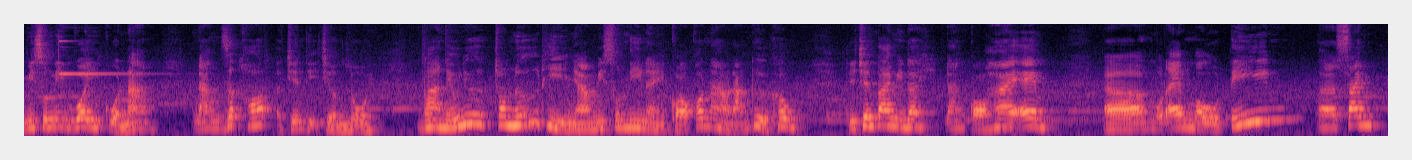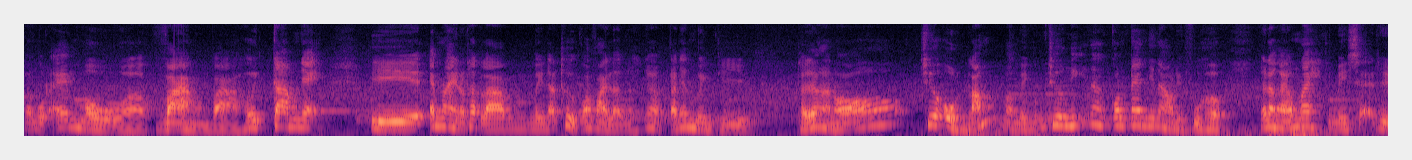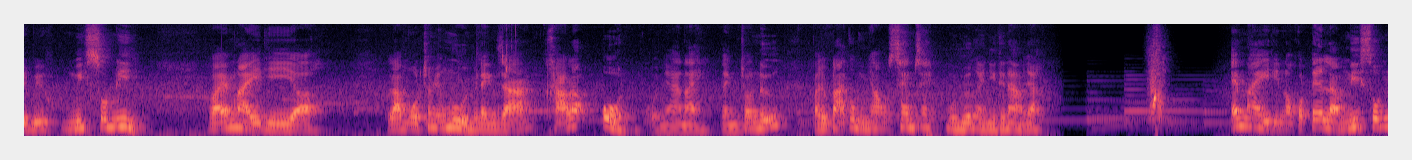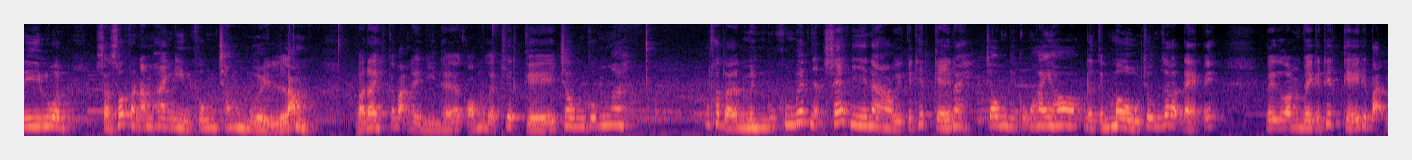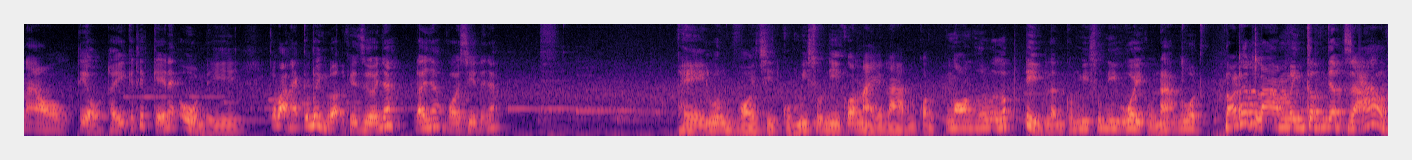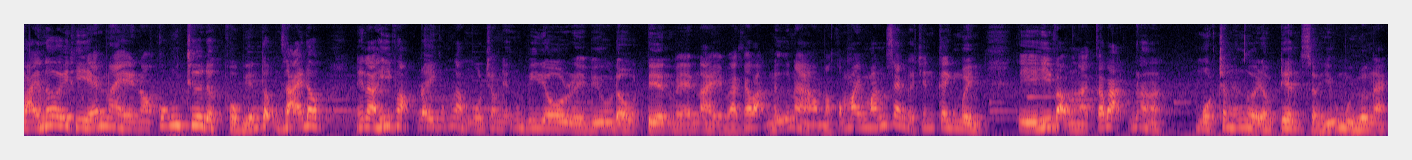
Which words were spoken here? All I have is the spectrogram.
Missoni Way của nam đang rất hot ở trên thị trường rồi. Và nếu như cho nữ thì nhà Missoni này có con nào đáng thử không? Thì trên tay mình đây đang có hai em. À, một em màu tím à, xanh và một em màu à, vàng và hơi cam nhẹ. Thì em này nó thật là mình đã thử qua vài lần rồi nhưng mà cá nhân mình thì thấy rằng là nó chưa ổn lắm và mình cũng chưa nghĩ ra content như nào để phù hợp. Đây là ngày hôm nay thì mình sẽ review Missoni và em này thì ờ, là một trong những mùi mình đánh giá khá là ổn của nhà này, dành cho nữ. Và chúng ta hãy cùng nhau xem xem mùi hương này như thế nào nhá. Em này thì nó có tên là Missoni luôn, Sản xuất vào năm 2015 Và đây, các bạn có thể nhìn thấy là có một cái thiết kế trông ờ, cũng thật là mình cũng không biết nhận xét như thế nào về cái thiết kế này. Trông thì cũng hay ho, được cái màu trông rất là đẹp ấy về còn về cái thiết kế thì bạn nào, kiểu, thấy cái thiết kế này ổn thì các bạn hãy cứ bình luận phía dưới nhá. Đây nhá vòi xịt đấy nhá. Thề luôn vòi xịt của Missoni con này làm còn ngon hơn gấp tỷ lần con Missoni Way của Nam luôn. Nói thật là mình cập nhật giá ở vài nơi thì em này nó cũng chưa được phổ biến rộng rãi đâu. Nên là hy vọng đây cũng là một trong những video review đầu tiên về em này. Và các bạn nữ nào mà có may mắn xem được trên kênh mình Thì hy vọng là các bạn cũng là một trong những người đầu tiên sở hữu mùi hương này.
